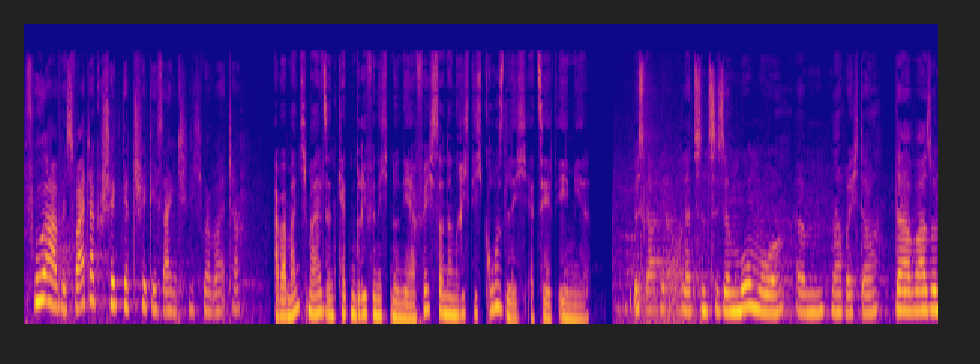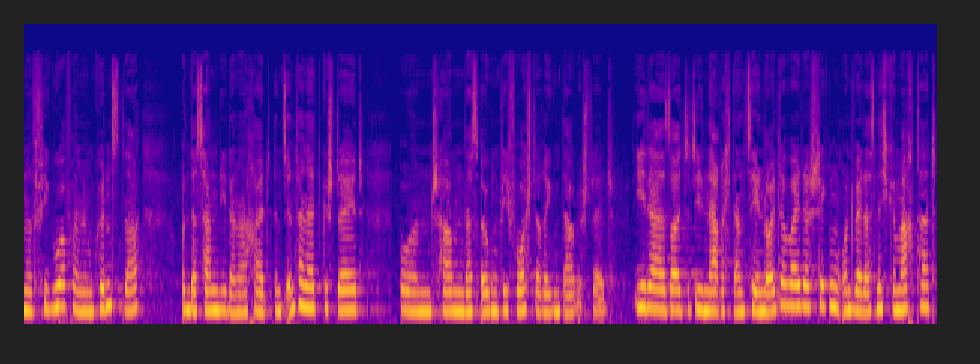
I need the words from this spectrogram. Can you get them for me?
Früher habe ich es weitergeschickt, jetzt schicke ich es eigentlich nicht mehr weiter. Aber manchmal sind Kettenbriefe nicht nur nervig, sondern richtig gruselig, erzählt Emil. Es gab ja auch letztens diese Momo-Nachricht ähm, da. Da war so eine Figur von einem Künstler und das haben die danach halt ins Internet gestellt und haben das irgendwie vorstellend dargestellt. Jeder sollte die Nachricht an zehn Leute weiterschicken und wer das nicht gemacht hat,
